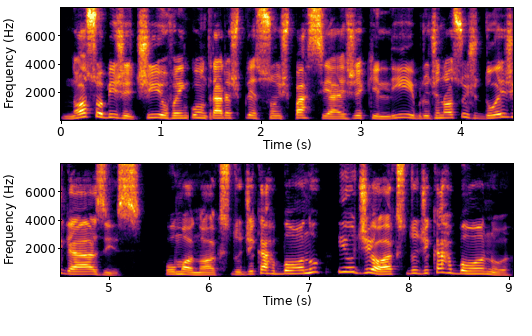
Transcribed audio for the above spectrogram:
Nosso objetivo é encontrar as pressões parciais de equilíbrio de nossos dois gases o monóxido de carbono e o dióxido de carbono.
